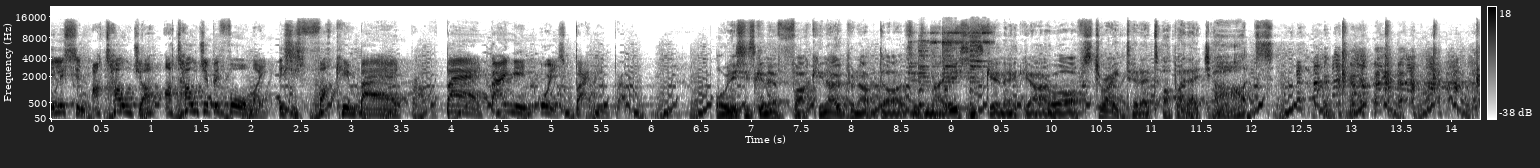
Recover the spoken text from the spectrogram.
Oi, listen, I told you, I told you before, mate. This is fucking bad, bro. Bad, banging. Oi, it's banging, bro. Oh, this is gonna fucking open up dances, mate. This is gonna go off straight to the top of the charts.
